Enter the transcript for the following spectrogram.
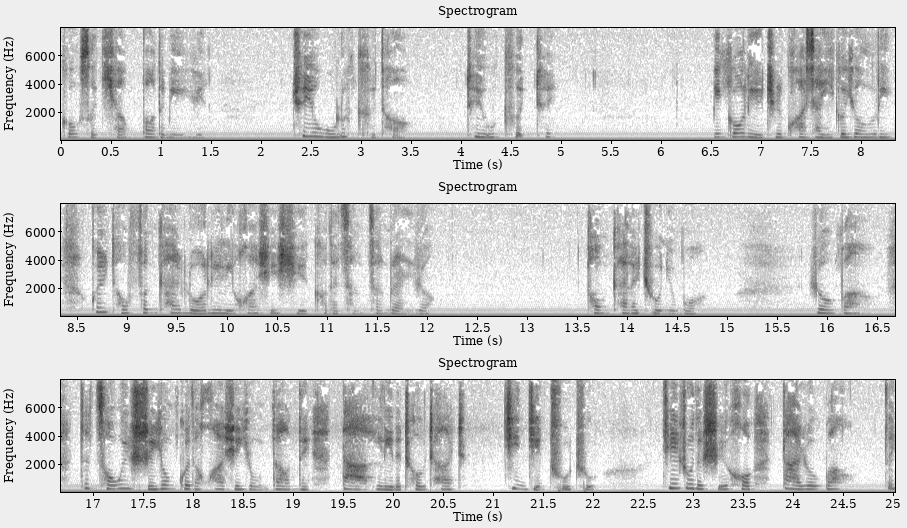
工所强暴的命运，却又无路可逃，退无可退。民工李治胯下一个用力，龟头分开罗丽丽花穴穴口的层层软肉，捅开了处女膜，肉棒在从未使用过的花穴甬道内大力的抽插着，进进出出，进入的时候大肉棒。在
